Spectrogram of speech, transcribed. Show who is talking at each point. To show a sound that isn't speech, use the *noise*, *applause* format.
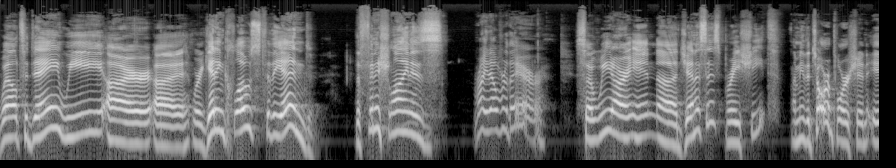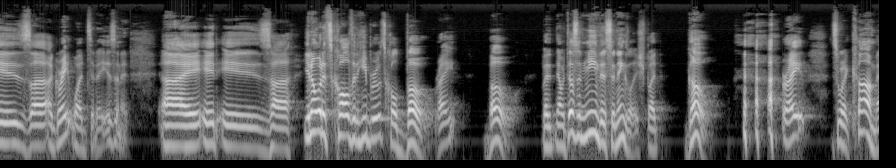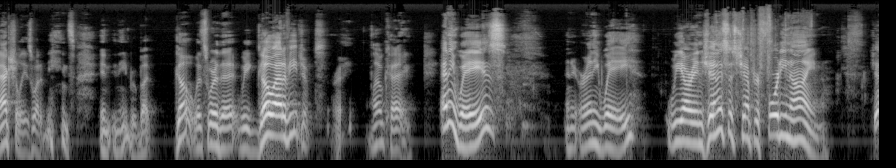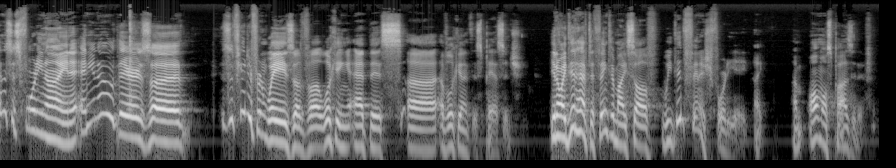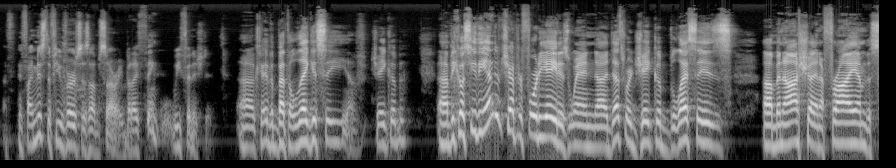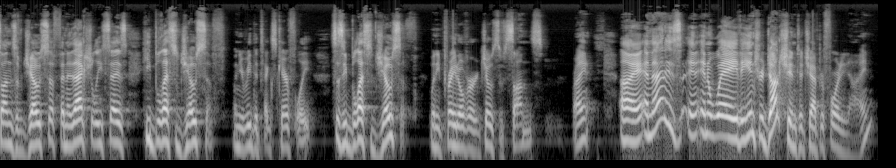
Speaker 1: Well, today we are uh, we're getting close to the end. The finish line is right over there. So we are in uh, Genesis, Breshit. I mean, the Torah portion is uh, a great one today, isn't it? Uh, it is, uh, you know what it's called in Hebrew? It's called bo, right? Bo. But now it doesn't mean this in English, but go, *laughs* right? It's what come, actually, is what it *laughs* means in, in Hebrew. But go, it's where the, we go out of Egypt, right? Okay. Anyways, any, or anyway, we are in Genesis chapter 49. Genesis 49, and you know, there's uh, there's a few different ways of uh, looking at this uh, of looking at this passage. You know, I did have to think to myself, we did finish 48. I, I'm almost positive. If I missed a few verses, I'm sorry, but I think we finished it. Okay, about the legacy of Jacob. Uh, because, see, the end of chapter 48 is when uh, that's where Jacob blesses uh, Manasseh and Ephraim, the sons of Joseph. And it actually says he blessed Joseph when you read the text carefully. It says he blessed Joseph when he prayed over Joseph's sons, right? Uh, and that is, in, in, a way, the introduction to chapter 49,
